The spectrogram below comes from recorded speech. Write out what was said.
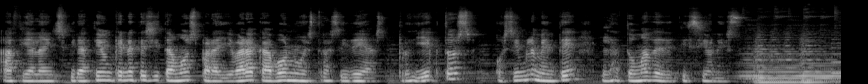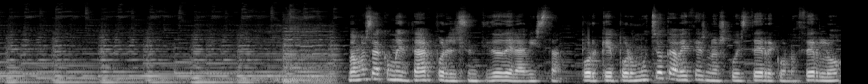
hacia la inspiración que necesitamos para llevar a cabo nuestras ideas, proyectos o simplemente la toma de decisiones. Vamos a comenzar por el sentido de la vista, porque por mucho que a veces nos cueste reconocerlo,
